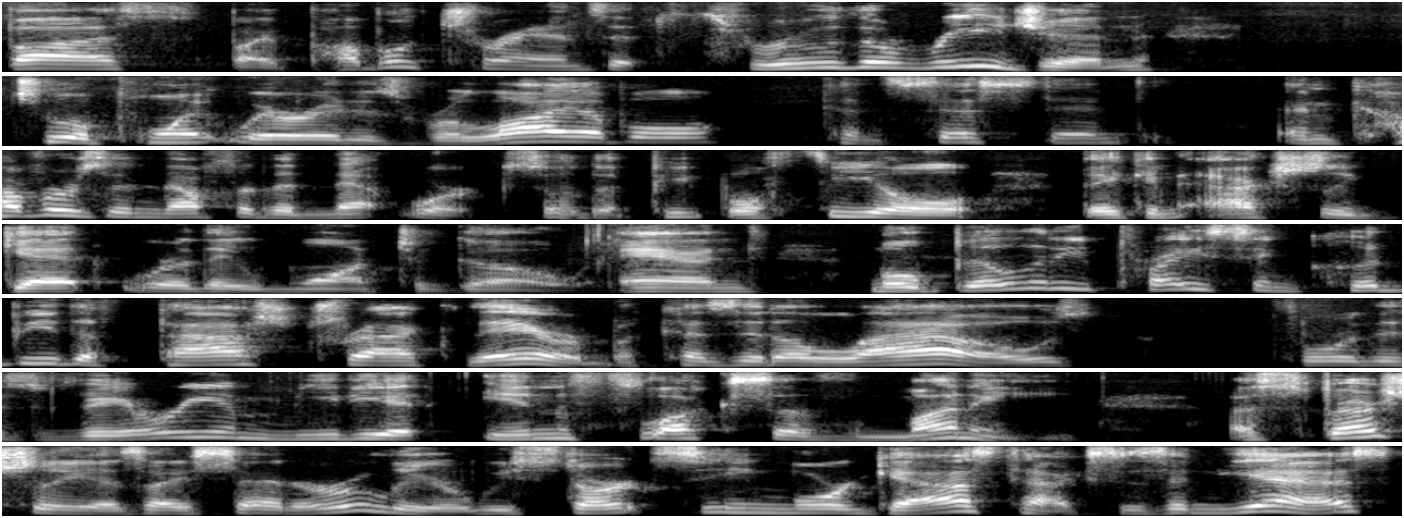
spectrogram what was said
bus, by public transit through the region to a point where it is reliable, consistent, and covers enough of the network so that people feel they can actually get where they want to go. And mobility pricing could be the fast track there because it allows for this very immediate influx of money, especially as I said earlier, we start seeing more gas taxes. And yes,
